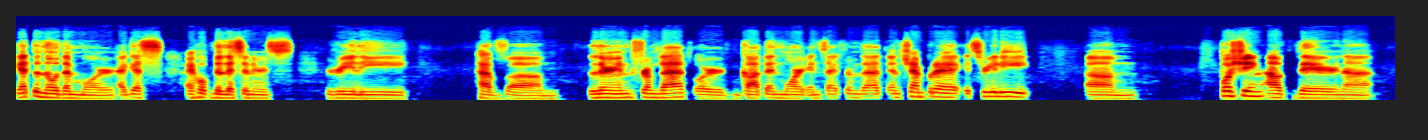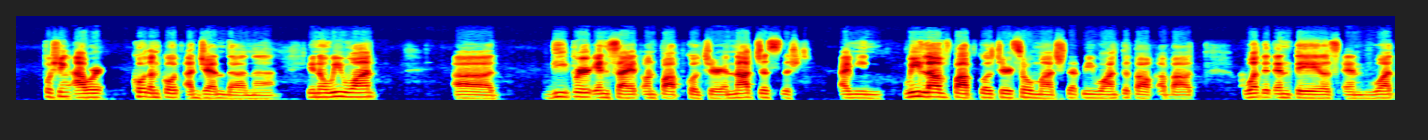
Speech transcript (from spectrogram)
get to know them more. I guess I hope the listeners really have um, learned from that or gotten more insight from that. And syempre, it's really um, pushing out there na pushing our quote unquote agenda na you know we want uh deeper insight on pop culture and not just the sh- I mean we love pop culture so much that we want to talk about what it entails and what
